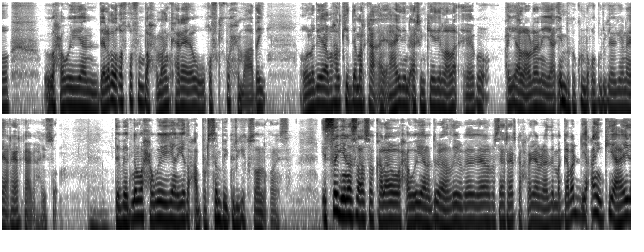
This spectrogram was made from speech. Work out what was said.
oo waxa weeyaan dee labada qof qofunbaa xumaan kale uu qofkii ku xumaaday oo laga yaabo halkii de markaa ay ahayd in arrinkeedii lala eego ayaa la odhanayaa imika ku noqo gurigaagiina ayaa reerkaaga hayso dabeedna waxa weeyaan iyadoo cabursan bay gurigii ku soo noqonaysaa. Isagiina saasoo kale waxa weeyaan hadduu yidhahdo "Base reerka waxa laga yaabaa ma gabadhii caynkii ahayd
